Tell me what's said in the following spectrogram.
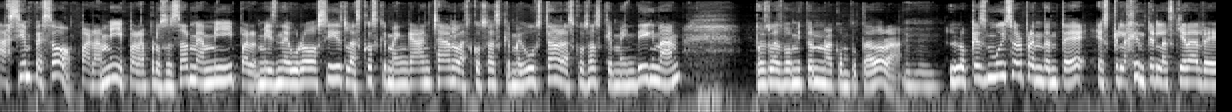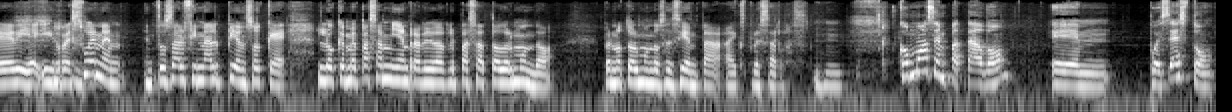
así empezó para mí, para procesarme a mí, para mis neurosis, las cosas que me enganchan, las cosas que me gustan, las cosas que me indignan pues las vomito en una computadora. Lo que es muy sorprendente es que la gente las quiera leer y, resuenen. Entonces al final pienso que lo que me pasa a mí en realidad le pasa a todo el mundo pero no todo el mundo se sienta a expresarlas. ¿Cómo has empatado, em, pues esto,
